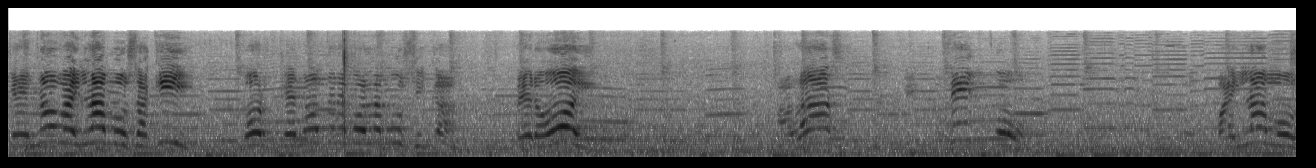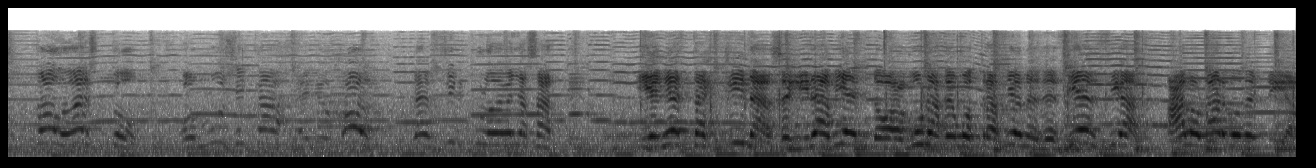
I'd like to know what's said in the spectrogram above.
que no bailamos aquí porque no tenemos la música, pero hoy, a las 5, bailamos todo esto con música en el hall del Círculo de Bellas Artes. Y en esta esquina seguirá viendo algunas demostraciones de ciencia a lo largo del día.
